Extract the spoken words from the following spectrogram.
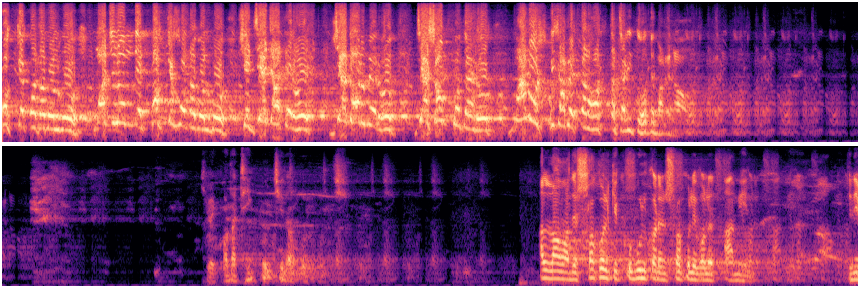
পক্ষে কথা বলব, মজলুমদের পক্ষে কথা বলব। সে যে জাতের হোক, যে ধর্মের হোক, যে সম্প্রদায়ের হোক, মানুষ হিসাবে তারা অত্যাচারিত হতে পারে না। কথা ঠিক বলছি না বলছি। আল্লাহ আমাদের সকলকে কবুল করেন, সকলে বলেন আমিন। যদি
